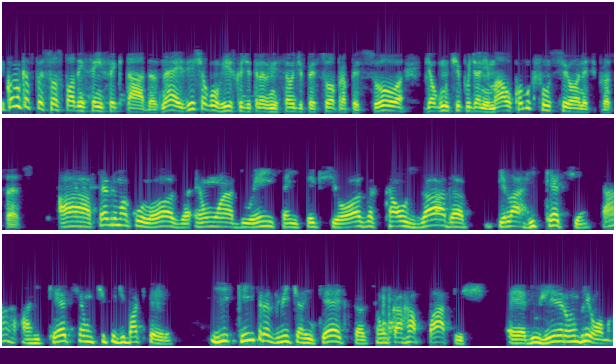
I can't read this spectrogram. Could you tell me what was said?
e como que as pessoas podem ser infectadas, né? Existe algum risco de transmissão de pessoa para pessoa, de algum tipo de animal? Como que funciona esse processo? A febre maculosa é uma doença infecciosa causada pela Rickettsia, tá? A Rickettsia é um tipo de bactéria. E quem transmite a riqueza são carrapatos é, do gênero amblioma.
